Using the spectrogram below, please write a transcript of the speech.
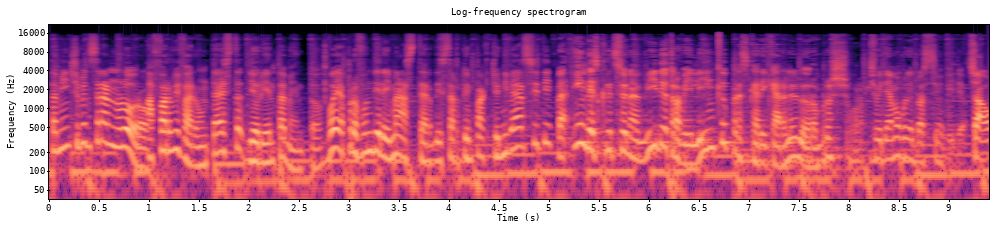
Orientami, ci penseranno loro a farvi fare un test di orientamento. Vuoi approfondire i master di Startup Impact University? Beh, in descrizione al video trovi il link per scaricare le loro brochure. Ci vediamo con i prossimi video. Ciao!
